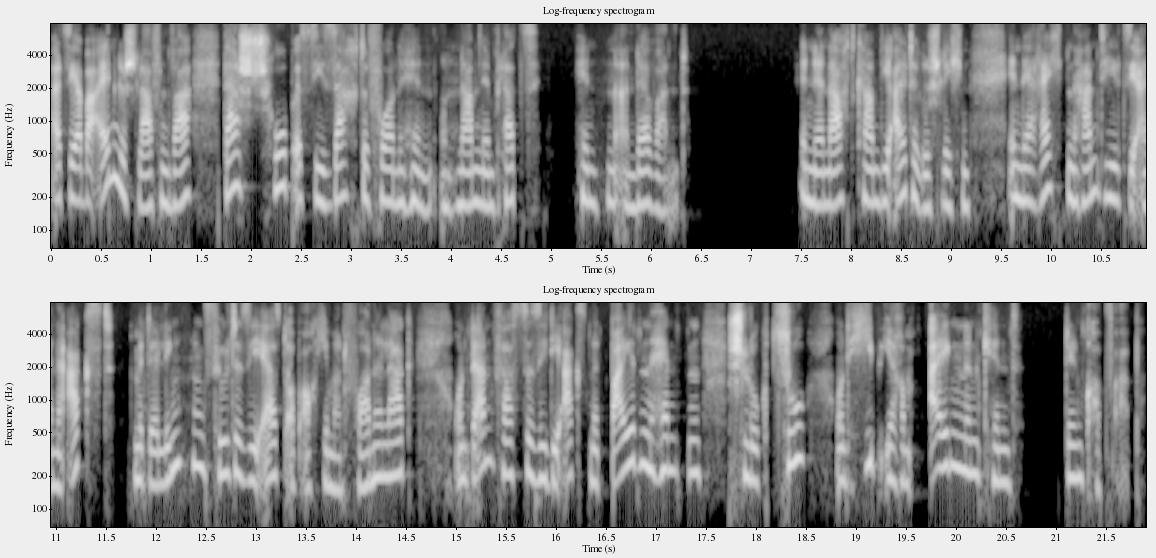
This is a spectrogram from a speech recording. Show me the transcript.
Als sie aber eingeschlafen war, da schob es sie sachte vorne hin und nahm den Platz hinten an der Wand. In der Nacht kam die Alte geschlichen. In der rechten Hand hielt sie eine Axt, mit der linken fühlte sie erst, ob auch jemand vorne lag, und dann fasste sie die Axt mit beiden Händen, schlug zu und hieb ihrem eigenen Kind den Kopf ab.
